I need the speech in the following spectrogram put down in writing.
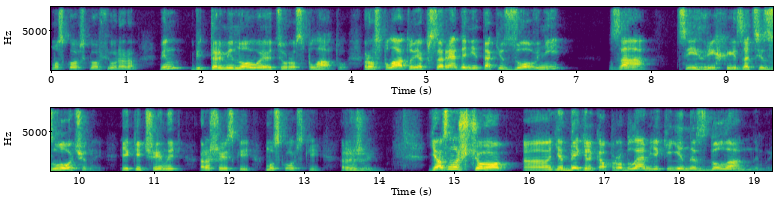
московського фюрера, він відтерміновує цю розплату. Розплату як всередині, так і зовні за ці гріхи, за ці злочини, які чинить рашистський московський режим. Ясно, що е, є декілька проблем, які є нездоланними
